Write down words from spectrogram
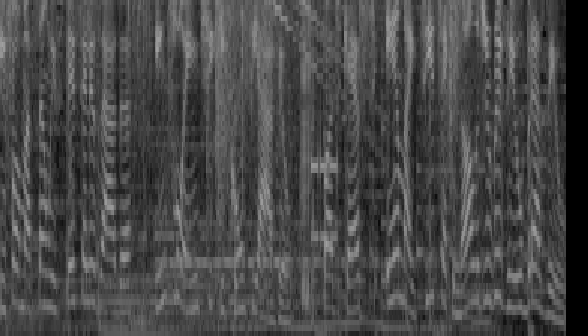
Informação especializada, influente e confiável. Podcast MIT Technology Review Brasil.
